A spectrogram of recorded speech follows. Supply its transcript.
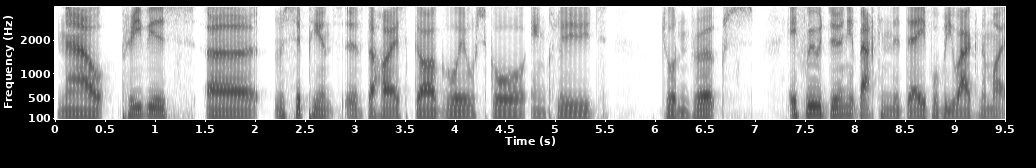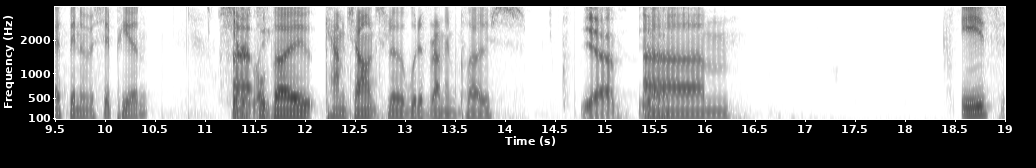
Now, previous uh, recipients of the highest gargoyle score include Jordyn Brooks. If we were doing it back in the day, Bobby Wagner might have been a recipient. Uh, although Kam Chancellor would have run him close. yeah. Yeah. Um, is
